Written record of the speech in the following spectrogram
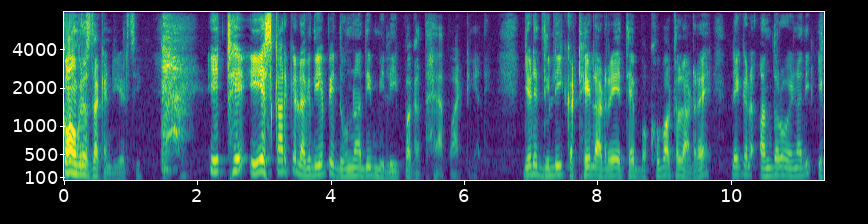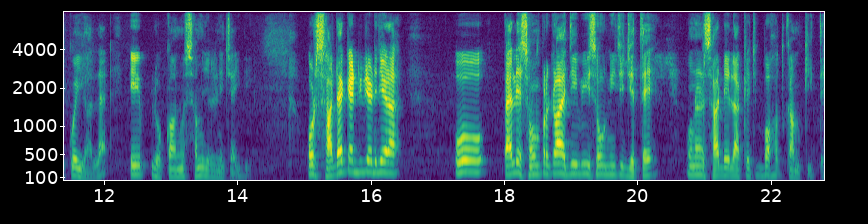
ਕਾਂਗਰਸ ਦਾ ਕੈਂਡੀਡੇਟ ਸੀ। ਇੱਥੇ ਇਸ ਕਰਕੇ ਲੱਗਦੀ ਹੈ ਵੀ ਦੋਨਾਂ ਦੀ ਮਿਲੀ ਭਗਤ ਹੈ ਪਾਰਟੀਆਂ ਦੀ। ਜਿਹੜੇ ਦਿੱਲੀ ਇਕੱਠੇ ਲੜ ਰਹੇ, ਇੱਥੇ ਵੱਖੋ ਵੱਖ ਲੜ ਰਹੇ, ਲੇਕਿਨ ਅੰਦਰੋਂ ਇਹਨਾਂ ਦੀ ਇੱਕੋ ਹੀ ਗੱਲ ਹੈ, ਇਹ ਲੋਕਾਂ ਨੂੰ ਸਮਝ ਲੈਣੀ ਚਾਹੀਦੀ। ਔਰ ਸਾਡਾ ਕੈਂਡੀਡੇਟ ਜਿਹੜਾ, ਉਹ ਪਹਿਲੇ ਸੋਮ ਪ੍ਰਕਾਸ਼ ਜੀ 2019 ਚ ਜਿੱਤੇ, ਉਹਨਾਂ ਨੇ ਸਾਡੇ ਇਲਾਕੇ 'ਚ ਬਹੁਤ ਕੰਮ ਕੀਤੇ।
